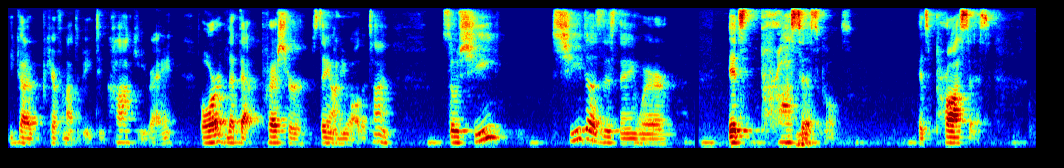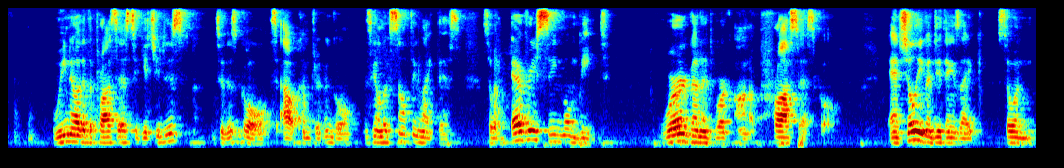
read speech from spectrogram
you got to be careful not to be too cocky, right? Or let that pressure stay on you all the time. So she she does this thing where it's process goals. It's process. We know that the process to get you to this to this goal, this outcome driven goal, is going to look something like this. So at every single meet, we're going to work on a process goal. And she'll even do things like so in,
